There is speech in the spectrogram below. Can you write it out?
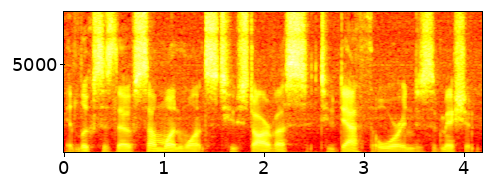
It looks as though someone wants to starve us to death or into submission.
